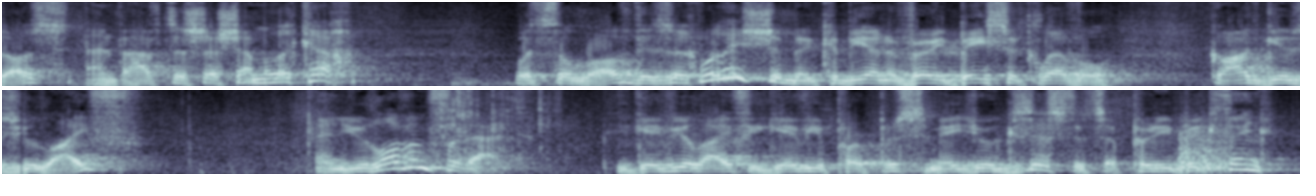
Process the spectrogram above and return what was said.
us, and. What's the love? There's a relationship. It could be on a very basic level. God gives you life, and you love Him for that. He gave you life, He gave you purpose, He made you exist. It's a pretty big thing.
